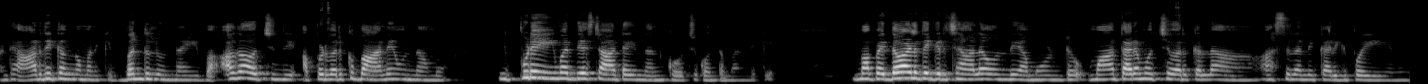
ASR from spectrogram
అంటే ఆర్థికంగా మనకి ఇబ్బందులు ఉన్నాయి బాగా వచ్చింది అప్పటి వరకు బాగానే ఉన్నాము ఇప్పుడే ఈ మధ్య స్టార్ట్ అయింది అనుకోవచ్చు కొంతమందికి. మా పెద్దవాళ్ళ దగ్గర చాలా ఉంది అమౌంట్. మా తరం వచ్చే వరకల్లా ఆస్తులన్నీ కరిగిపోయి అని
